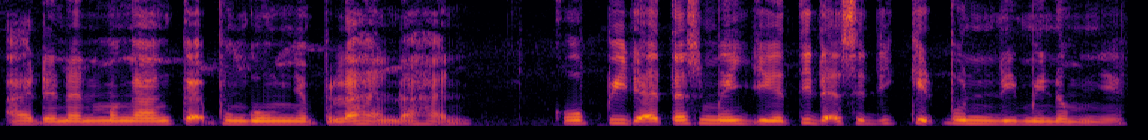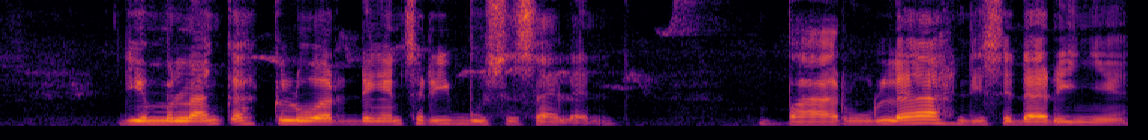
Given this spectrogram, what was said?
Adnan mengangkat punggungnya perlahan-lahan. Kopi di atas meja tidak sedikit pun diminumnya. Dia melangkah keluar dengan seribu sesalan. Barulah disedarinya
